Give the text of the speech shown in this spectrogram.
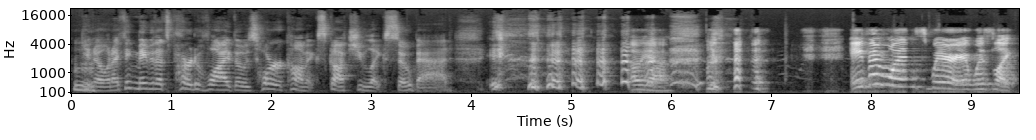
Hmm. You know, and I think maybe that's part of why those horror comics got you like so bad. oh yeah. Even ones where it was like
